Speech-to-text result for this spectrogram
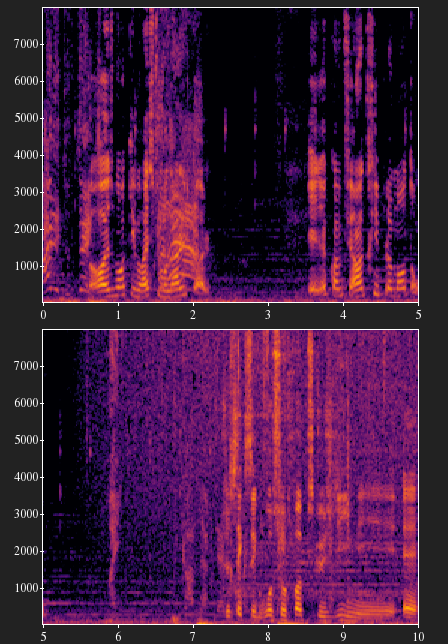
I need to think. Heureusement qu'il me reste mon alcool. Et de quoi me faire un triple menton. Wait. God left there. Je sais que c'est grossophobe ce que je dis, mais eh,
